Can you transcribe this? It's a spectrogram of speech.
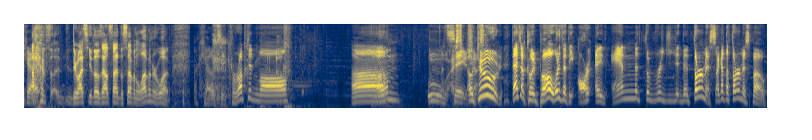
Okay. I have- do I see those outside the 7-Eleven or what? Okay, let's see. Corrupted mall. Um, Um. Ooh, let's I see. see. Oh, chest. dude, that's a good bow. What is that? The art, a amethyst, the thermos. I got the thermos bow.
